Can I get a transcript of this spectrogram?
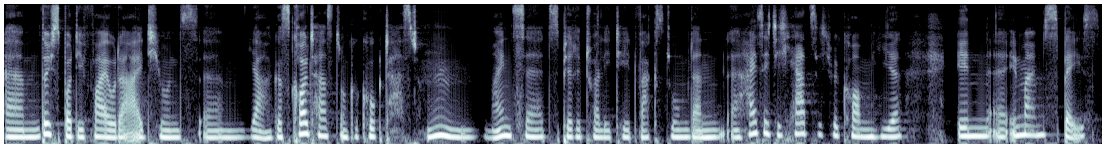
ähm, durch Spotify oder iTunes ähm, ja, gescrollt hast und geguckt hast, hm, Mindset, Spiritualität, Wachstum, dann äh, heiße ich dich herzlich willkommen hier in, äh, in meinem Space.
